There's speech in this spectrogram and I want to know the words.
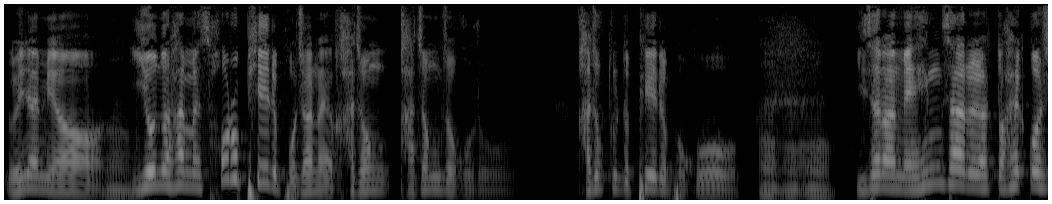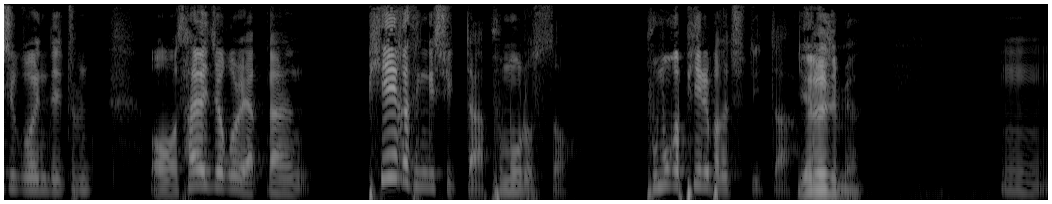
왜냐면 어. 이혼을 하면 서로 피해를 보잖아요. 가정 가정적으로. 가족들도 피해를 보고 어, 어, 어. 이 사람의 행사를 또 할 것이고 근데 좀 어, 사회적으로 약간 피해가 생길 수 있다 부모로서 부모가 피해를 받을 수도 있다. 예를 들면 음.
